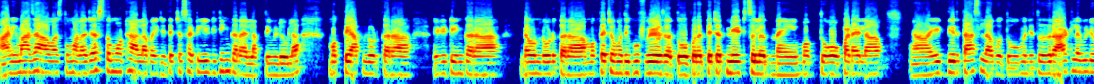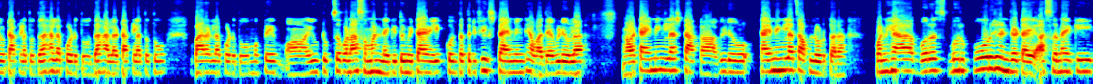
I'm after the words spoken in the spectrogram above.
आणि माझा आवाज तुम्हाला जास्त मोठा आला पाहिजे. त्याच्यासाठी एडिटिंग करायला लागते व्हिडिओला. मग ते अपलोड करा एडिटिंग करा डाउनलोड करा. मग त्याच्यामध्ये खूप वेळ जातो. परत त्याच्यात नेट चलत नाही. मग तो पडायला एक दीड तास लागतो. म्हणजे तो जर आठला व्हिडिओ टाकला तो दहाला पडतो. दहाला टाकला तर तो बाराला पडतो. मग ते युट्यूबचं पण असं म्हणणं आहे की तुम्ही टाइम एक कोणता तरी फिक्स टायमिंग ठेवा. त्या व्हिडिओला टायमिंगलाच टाका. व्हिडिओ टायमिंगलाच अपलोड करा. पण ह्या बरंच भरपूर झंझट आहे. असं नाही की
